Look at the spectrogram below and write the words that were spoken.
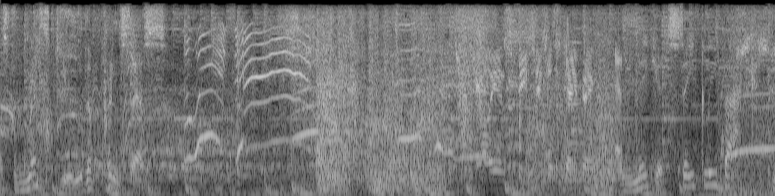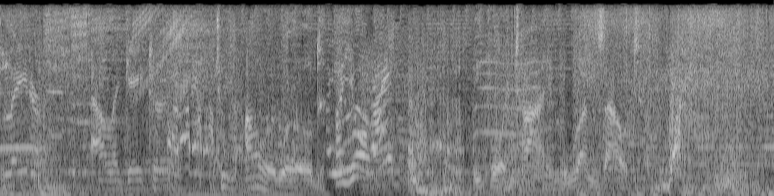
must rescue the princess Luigi! Alien species escaping. and make it safely back Later, alligator. to our world Are you alright? before time runs out.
